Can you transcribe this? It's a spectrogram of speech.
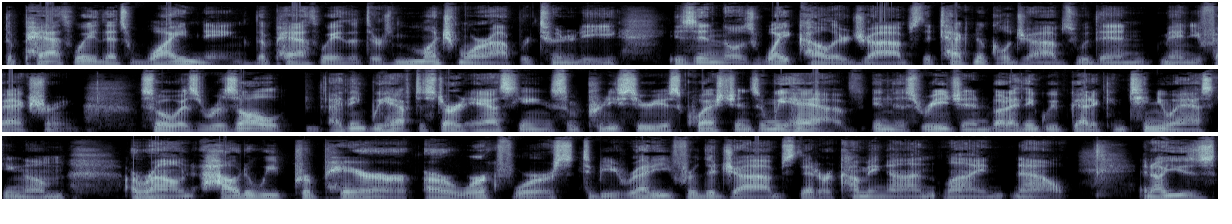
The pathway that's widening, the pathway that there's much more opportunity is in those white collar jobs, the technical jobs within manufacturing. So as a result, I think we have to start asking some pretty serious questions, and we have in this region, but I think we've got to continue asking them around how do we prepare our workforce to be ready for the jobs that are coming online now? And I'll use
